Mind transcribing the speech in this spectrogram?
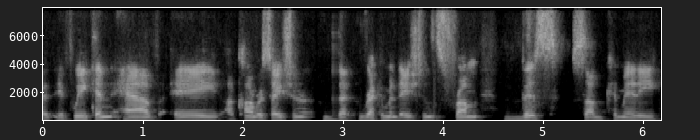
uh, if we can have a, a conversation that recommendations from this subcommittee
